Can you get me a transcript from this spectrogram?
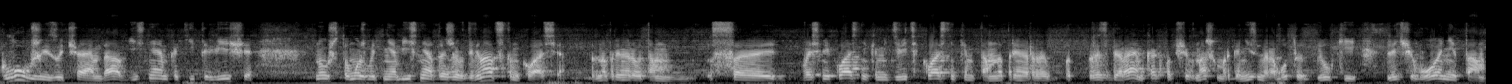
глубже изучаем, да, объясняем какие-то вещи, ну, что, может быть, не объяснят даже в 12 классе. Например, вы там с восьмиклассниками, девятиклассниками, там, например, разбираем, как вообще в нашем организме работают белки, для чего они там,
